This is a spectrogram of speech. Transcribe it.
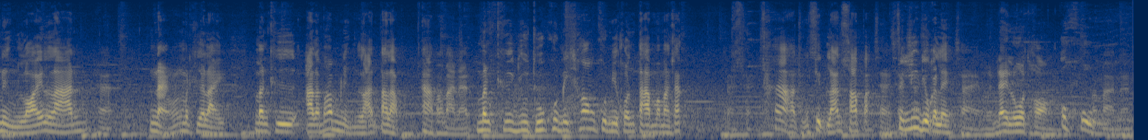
หนึ่งร้อยล้านฮะ หนังมันคืออะไร มันคืออัลบั้มหนึ่งล้านตลับ อ่าประมาณนั้นมันคือ YouTube คุณมีช่องคุณมีคนตามประมาณสักใช่ใช่ห้าถึงสิบล้านซับอะใช่ใช่ฟีลลิ่งเดียวกันเลย ใช่เหมือนได้โล่ทองโอ้โหประมาณนั้น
